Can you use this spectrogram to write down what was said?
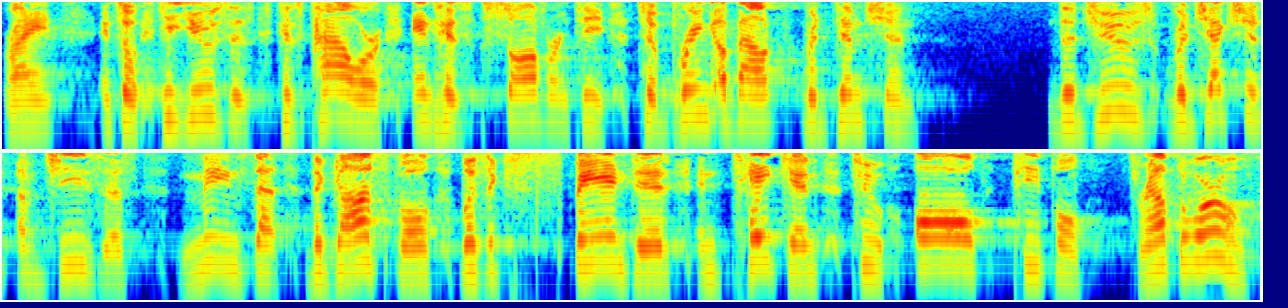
right? And so he uses his power and his sovereignty to bring about redemption. The Jews' rejection of Jesus means that the gospel was expanded and taken to all people throughout the world.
